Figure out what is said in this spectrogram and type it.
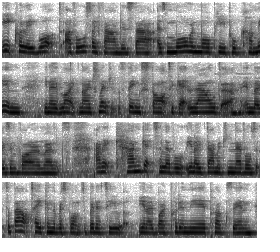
Equally, what I've also found is that as more and more people come in, you know, like Nigel mentioned, things start to get louder in those environments, and it can get to level, you know, damaging levels. It's about taking the responsibility, you know, by putting the earplugs in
